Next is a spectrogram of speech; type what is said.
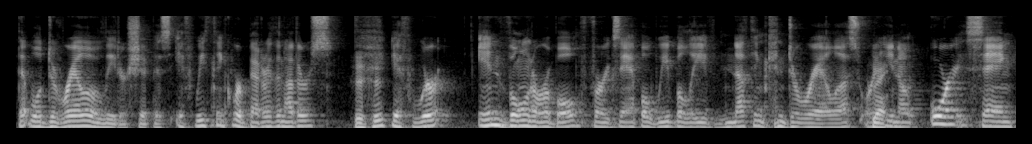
that will derail our leadership is if we think we're better than others mm-hmm. if we're invulnerable for example we believe nothing can derail us or right. you know or saying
